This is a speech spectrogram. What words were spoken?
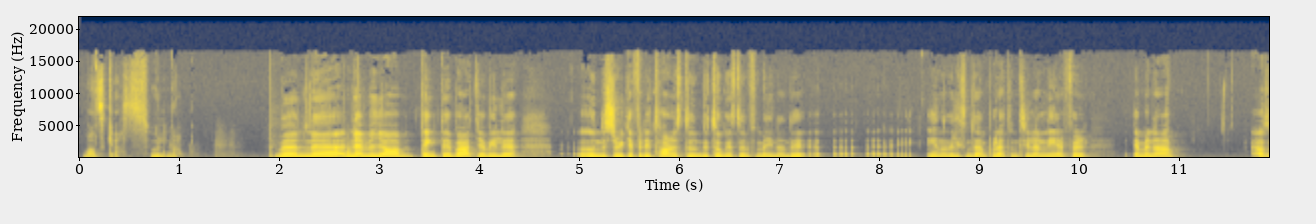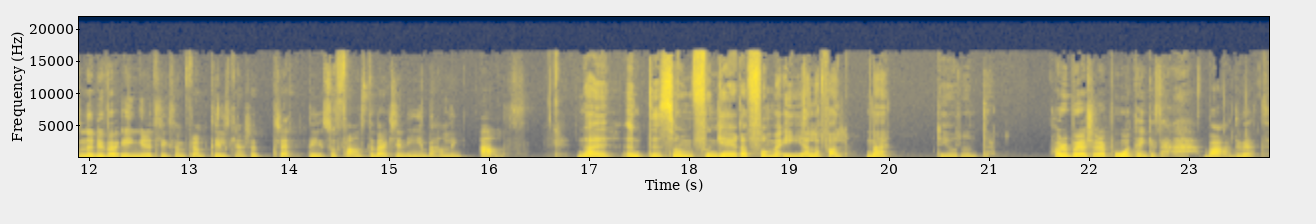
man ska svullna. Men, eh, nej, men jag tänkte bara att jag ville understryka, för det tar en stund, det tog en stund för mig innan, det, innan det liksom den poletten trillade ner. För jag menar, alltså när du var yngre, till exempel fram till kanske 30, så fanns det verkligen ingen behandling alls? Nej, inte som fungerar för mig i alla fall. Nej, det gjorde det inte. Har du börjat köra på och tänka så här, ah, bara du vet,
